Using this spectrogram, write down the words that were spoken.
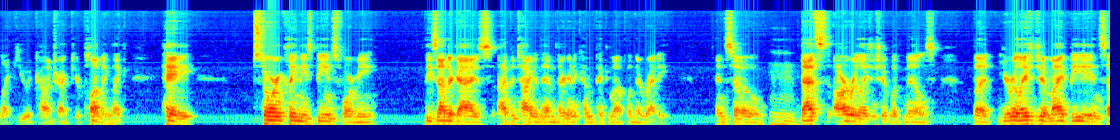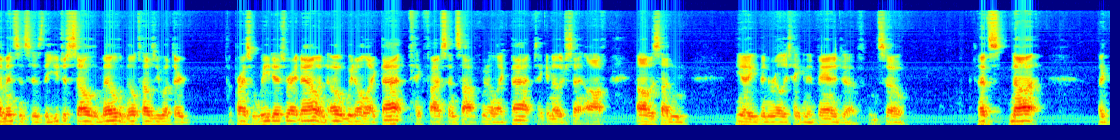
like you would contract your plumbing like hey store and clean these beans for me. These other guys, I've been talking to them. They're going to come pick them up when they're ready. And so mm. that's our relationship with mills. But your relationship might be in some instances that you just sell the mill. The mill tells you what their the price of wheat is right now, and oh, we don't like that. Take five cents off. We don't like that. Take another cent off. All of a sudden, you know, you've been really taken advantage of. And so that's not like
